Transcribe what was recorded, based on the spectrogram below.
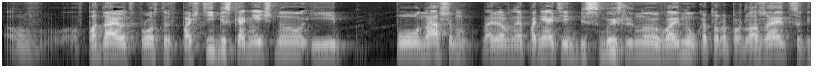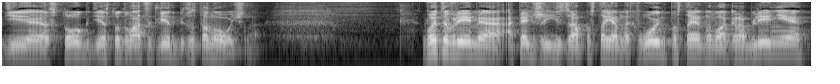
впадают просто в почти бесконечную и по нашим, наверное, понятиям бессмысленную войну, которая продолжается где 100, где 120 лет безостановочно – В это время, опять же, из-за постоянных войн, постоянного ограбления,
